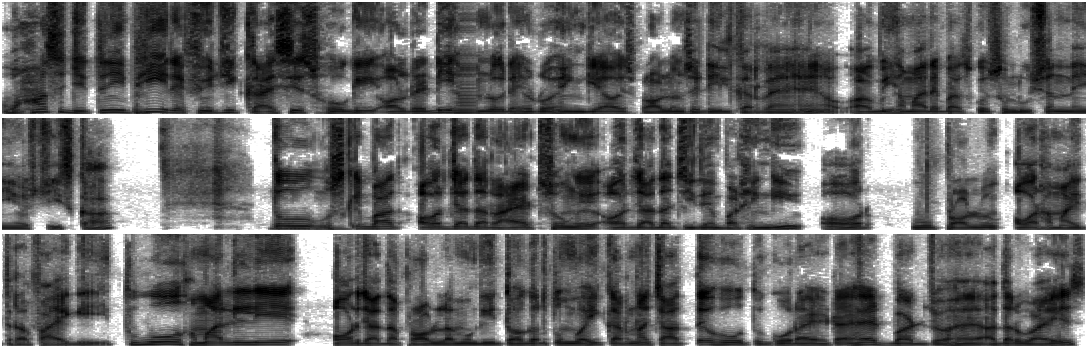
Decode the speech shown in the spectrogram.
वहाँ से जितनी भी रेफ्यूजी क्राइसिस होगी ऑलरेडी हम लोग रोहिंग्या और इस प्रॉब्लम से डील कर रहे हैं। अभी हमारे पास कोई सोल्यूशन नहीं है उस चीज़ का। तो हम्म। उसके बाद और ज़्यादा राइट्स होंगे और ज़्यादा चीज़ें बढ़ेंगी और वो प्रॉब्लम और हमारी तरफ़ आएगी। तो वो हमारे लिए और ज़्यादा प्रॉब्लम होगी। तो अगर तुम वही करना चाहते हो तो गो राइट अहेड बट जो है otherwise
